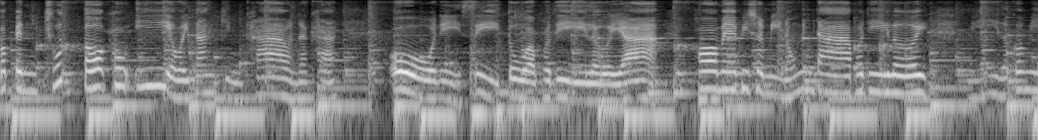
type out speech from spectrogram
ก็เป็นชุดโต๊ะเก้าอี้เอาไว้นั่งกินข้าวนะคะ โอ้นี่สี่ตัวพอดีเลยอะพ่อแม่พี่ชมีน้องมินดาพอดีเลย แล้วก็มี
